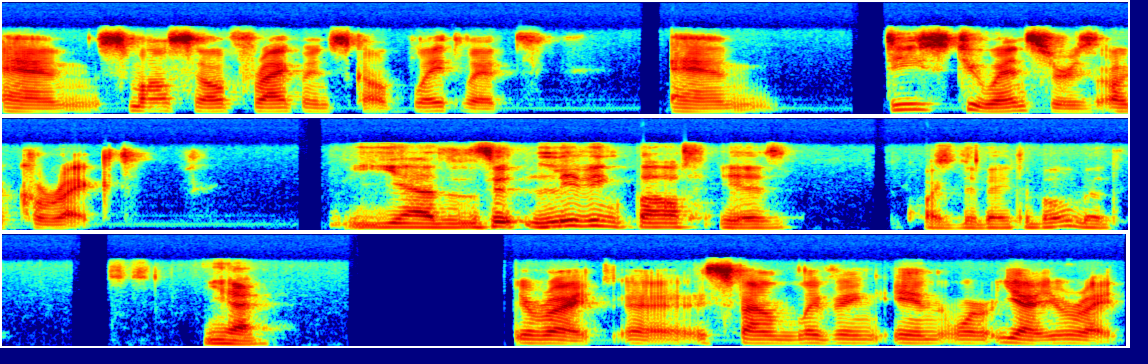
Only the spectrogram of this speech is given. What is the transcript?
and small cell fragments called platelet. And these two answers are correct. Yeah, the living part is quite debatable, but yeah, you're right. Uh, it's found living in or yeah, you're right,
